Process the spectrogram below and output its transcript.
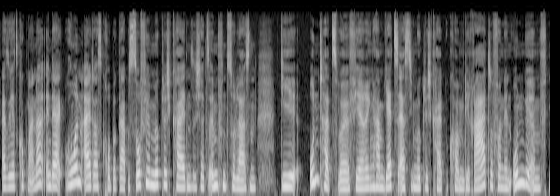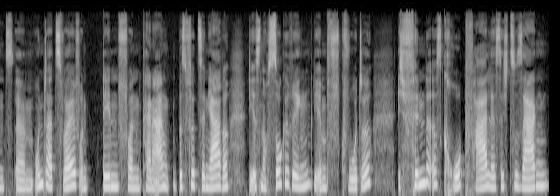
also jetzt guck mal, ne, in der hohen Altersgruppe gab es so viele Möglichkeiten, sich jetzt impfen zu lassen. Die unter Zwölfjährigen haben jetzt erst die Möglichkeit bekommen. Die Rate von den Ungeimpften ähm, unter zwölf und denen von, keine Ahnung, bis 14 Jahre, die ist noch so gering, die Impfquote. Ich finde es grob fahrlässig zu sagen,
